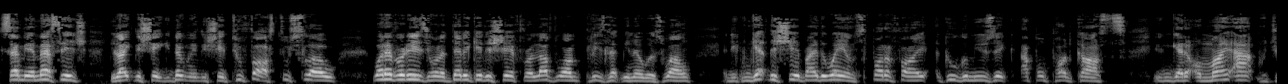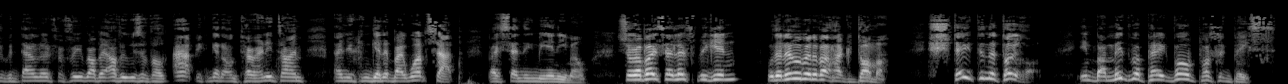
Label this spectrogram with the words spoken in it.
Send me a message. You like the share, you don't like the share too fast, too slow, whatever it is, you want to dedicate a share for a loved one, please let me know as well. And you can get this share, by the way, on Spotify, Google Music, Apple Podcasts. You can get it on my app, which you can download for free, Rabbi Avi Wiesenfeld app. You can get it on Torah anytime, and you can get it by WhatsApp by sending me an email. So Rabbi said, let's begin with a little bit of a Hagdama. State in the Torah, in Bamidbar Perek Vov Posuk Beis.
